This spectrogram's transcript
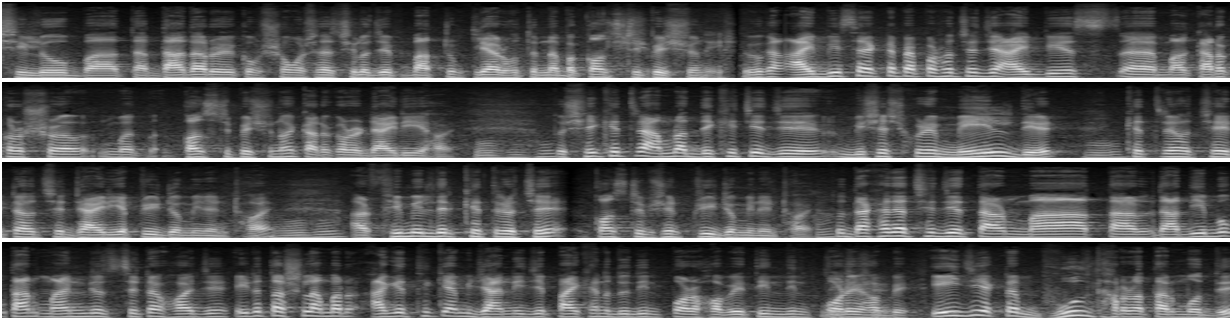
ছিল বা তার দাদারও এরকম সমস্যা ছিল যে বাথরুম ক্লিয়ার হতো না বা কনস্টিপেশন এবং আইবিএস এর একটা ব্যাপার হচ্ছে যে আইবিএস কারও কারও কনস্টিপেশন হয় কারও কারও ডায়রিয়া হয়। তো সেই ক্ষেত্রে আমরা দেখেছি যে বিশেষ করে মেলদের ক্ষেত্রে হচ্ছে এটা হচ্ছে ডায়রিয়া প্রিডমিনেন্ট হয়। আর ফিমেলদের ক্ষেত্রে হচ্ছে কনস্টিপেশন প্রিডমিনেন্ট হয়। তো দেখা যাচ্ছে যে তার মা তার দাদি এবং তার মাইন্ডের সেটা হয় যে এটা তো আসলে আমার আগে থেকে আমি জানি যে পায়খানা দুদিন পর হবে তিন দিন পরে হবে। এই যে একটা ভুল ধারণা তার মধ্যে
